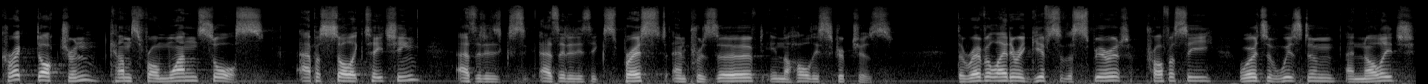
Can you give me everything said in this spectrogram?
Correct doctrine comes from one source apostolic teaching as it, is, as it is expressed and preserved in the Holy Scriptures. The revelatory gifts of the Spirit, prophecy, words of wisdom, and knowledge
